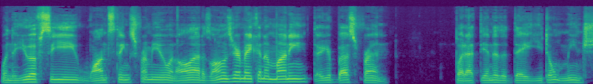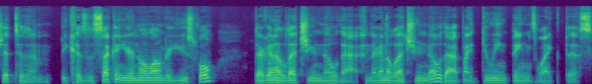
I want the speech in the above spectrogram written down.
when the UFC wants things from you and all that. As long as you're making them money, they're your best friend. But at the end of the day, you don't mean shit to them because the second you're no longer useful, they're going to let you know that. And they're going to let you know that by doing things like this.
